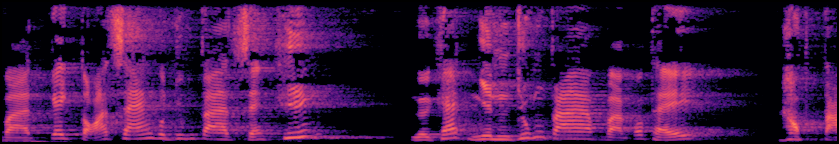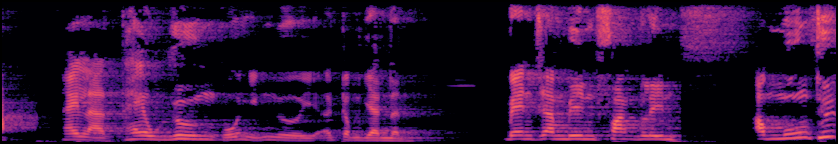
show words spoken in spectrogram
và cái tỏa sáng của chúng ta sẽ khiến người khác nhìn chúng ta và có thể học tập hay là theo gương của những người ở trong gia đình. Benjamin Franklin, ông muốn thuyết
